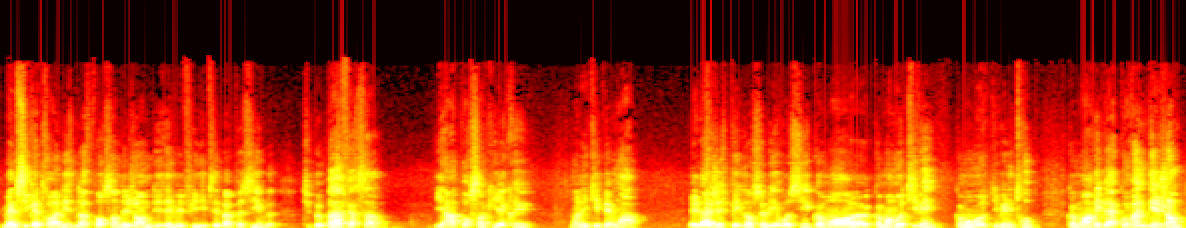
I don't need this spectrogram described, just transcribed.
Même si 99% des gens me disaient, mais Philippe, c'est pas possible. Tu peux pas faire ça. Il y a 1% qui y a cru, mon équipe et moi. Et là, j'explique dans ce livre aussi comment, euh, comment motiver, comment motiver les troupes, comment arriver à convaincre des gens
